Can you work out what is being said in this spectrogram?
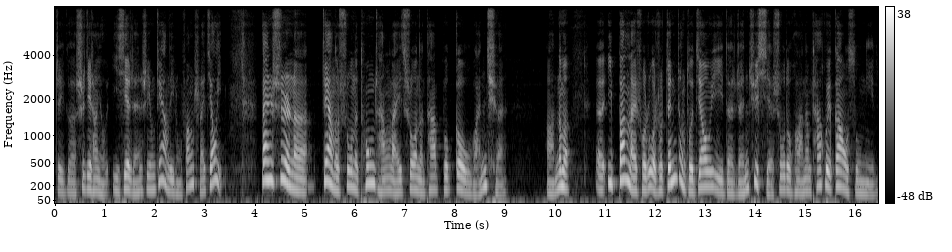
这个世界上有一些人是用这样的一种方式来交易，但是呢，这样的书呢，通常来说呢，它不够完全，啊，那么，呃，一般来说，如果说真正做交易的人去写书的话，那么他会告诉你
